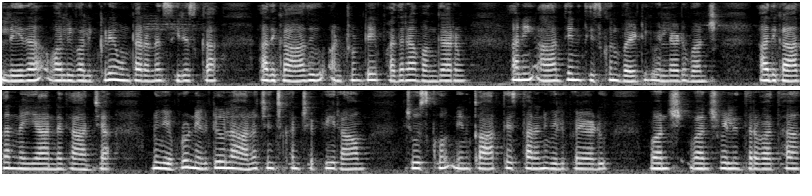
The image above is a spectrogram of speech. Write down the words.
లేదా వాళ్ళు వాళ్ళు ఇక్కడే ఉంటారన్నది సీరియస్గా అది కాదు అంటుంటే పదరా బంగారం అని ఆద్యని తీసుకొని బయటికి వెళ్ళాడు వంశ్ అది కాదన్నయ్యా అన్నది ఆద్య. నువ్వు ఎప్పుడు నెగిటివ్లా ఆలోచించకని చెప్పి రామ్ చూసుకో నేను కార్ తెస్తానని వెళ్ళిపోయాడు వంశ్ వంశ్ వెళ్ళిన తర్వాత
